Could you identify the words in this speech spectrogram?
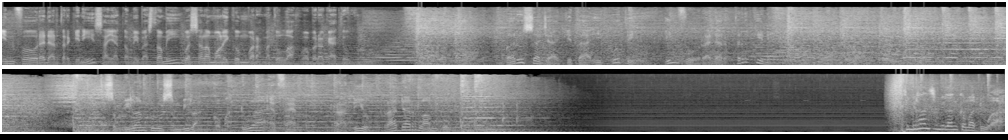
info radar terkini, saya Tommy Bastomi. Wassalamualaikum warahmatullahi wabarakatuh. Baru saja kita ikuti info radar terkini. 99,2 FM Radio Radar Lampung. Sembilan sembilan koma dua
